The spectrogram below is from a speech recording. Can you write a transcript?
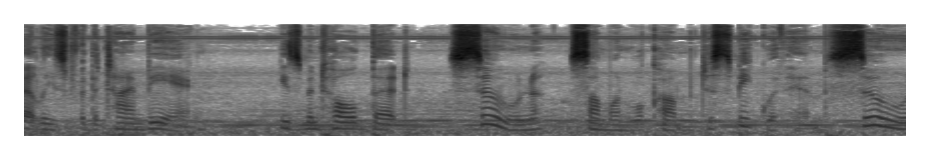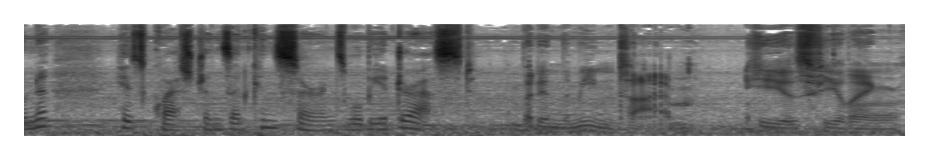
at least for the time being. He's been told that soon someone will come to speak with him. Soon his questions and concerns will be addressed. But in the meantime, he is feeling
